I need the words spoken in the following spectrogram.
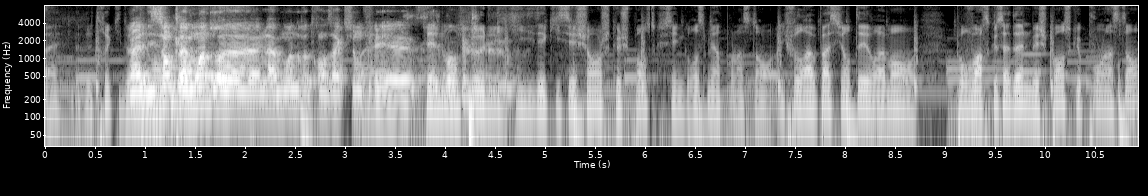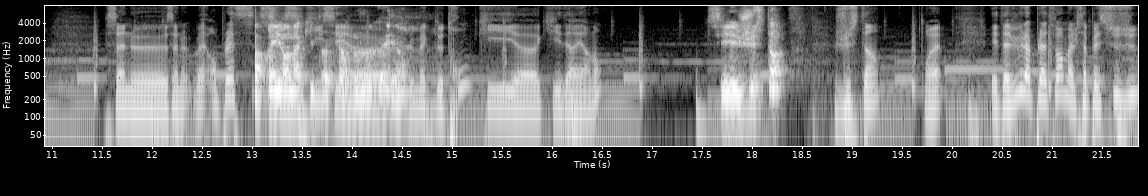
Ouais, le truc il doit Ouais, Disons que la moindre, euh, la moindre transaction Ouais, fait, euh, fait tellement peu le de liquidités qui s'échangent que je pense que c'est une grosse merde pour l'instant. Il faudra patienter vraiment pour voir ce que ça donne, mais je pense que pour l'instant, ça ne, ça ne. bah, en plus, Après, il y en a c'est qui peuvent c'est, faire de euh, l'oseille, hein. Le mec de Tron qui, euh, qui est derrière, non? C'est Justin Justin, ouais. Et t'as vu la plateforme Elle s'appelle Suzu,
